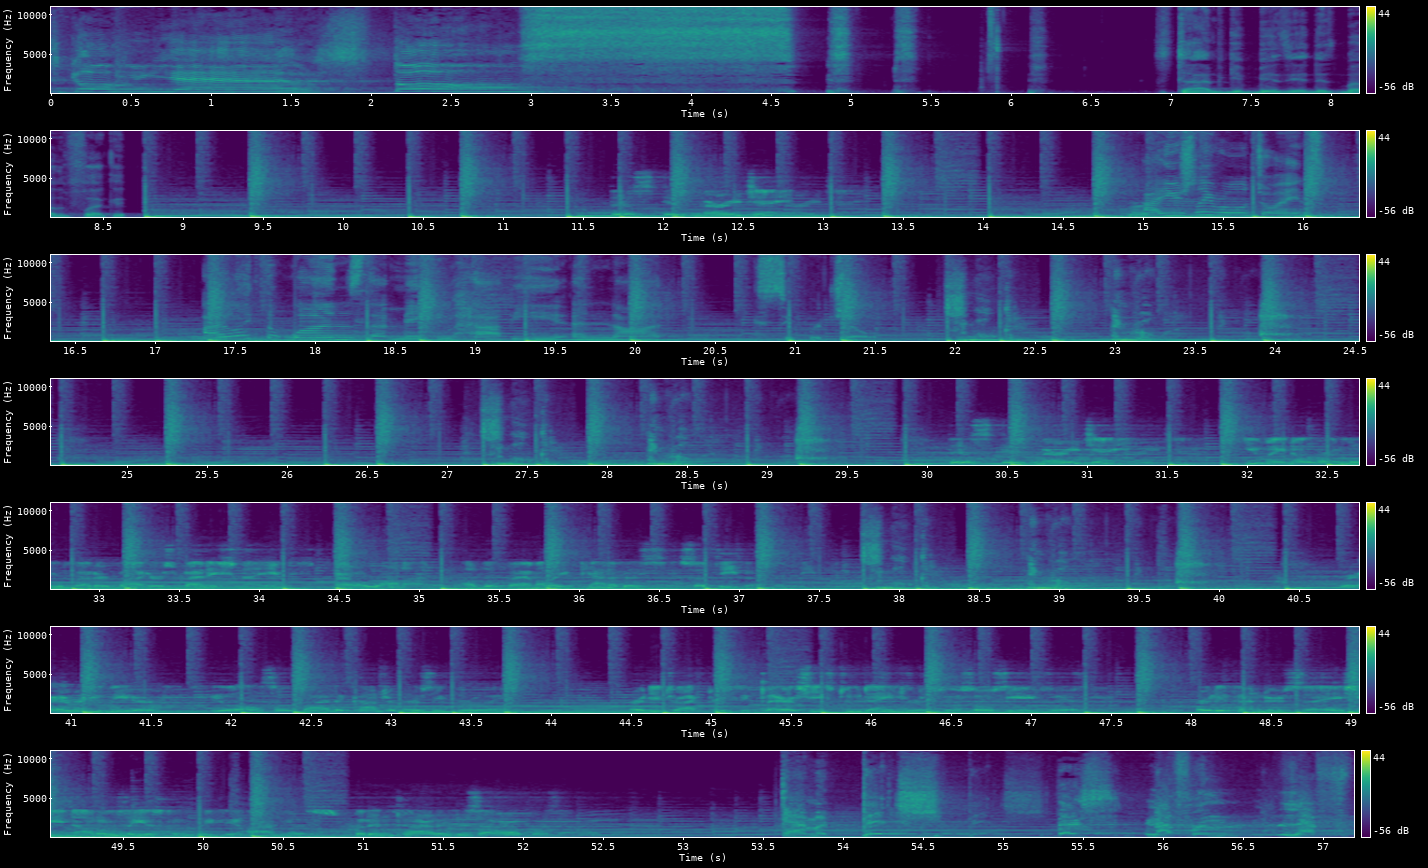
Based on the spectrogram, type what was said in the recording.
Let's go, yeah, storm. It's time to get busy at this motherfucker. This is Mary Jane. I usually roll joints. I like the ones that make you happy and not super chill. This is Mary Jane. You may know her a little better by her Spanish name, Marijuana, of the family Cannabis sativa. Smoking and rolling. Wherever you meet her, you'll also find a controversy brewing. Her detractors declare she's too dangerous to associate with. Her defenders say she not only is completely harmless, but entirely desirable. Damn it, bitch. There's nothing left.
